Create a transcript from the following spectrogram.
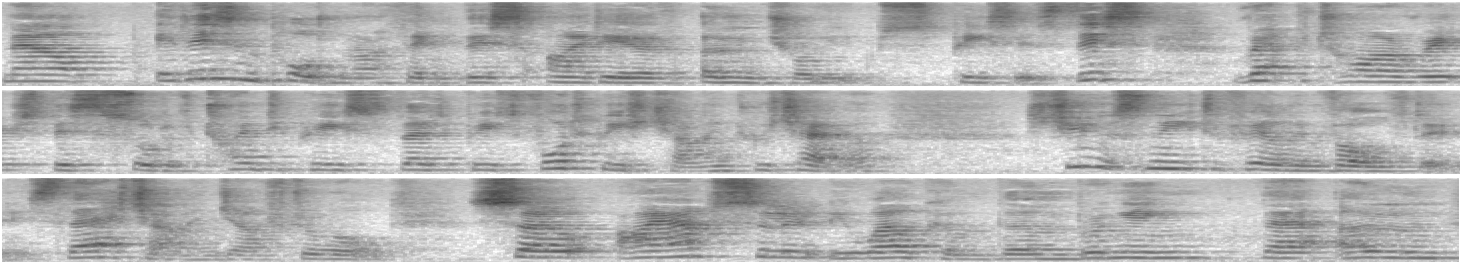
Now, it is important, I think, this idea of own choice pieces. This repertoire rich, this sort of 20 piece, 30 piece, 40 piece challenge, whichever, students need to feel involved in. It's their challenge after all. So I absolutely welcome them bringing their own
